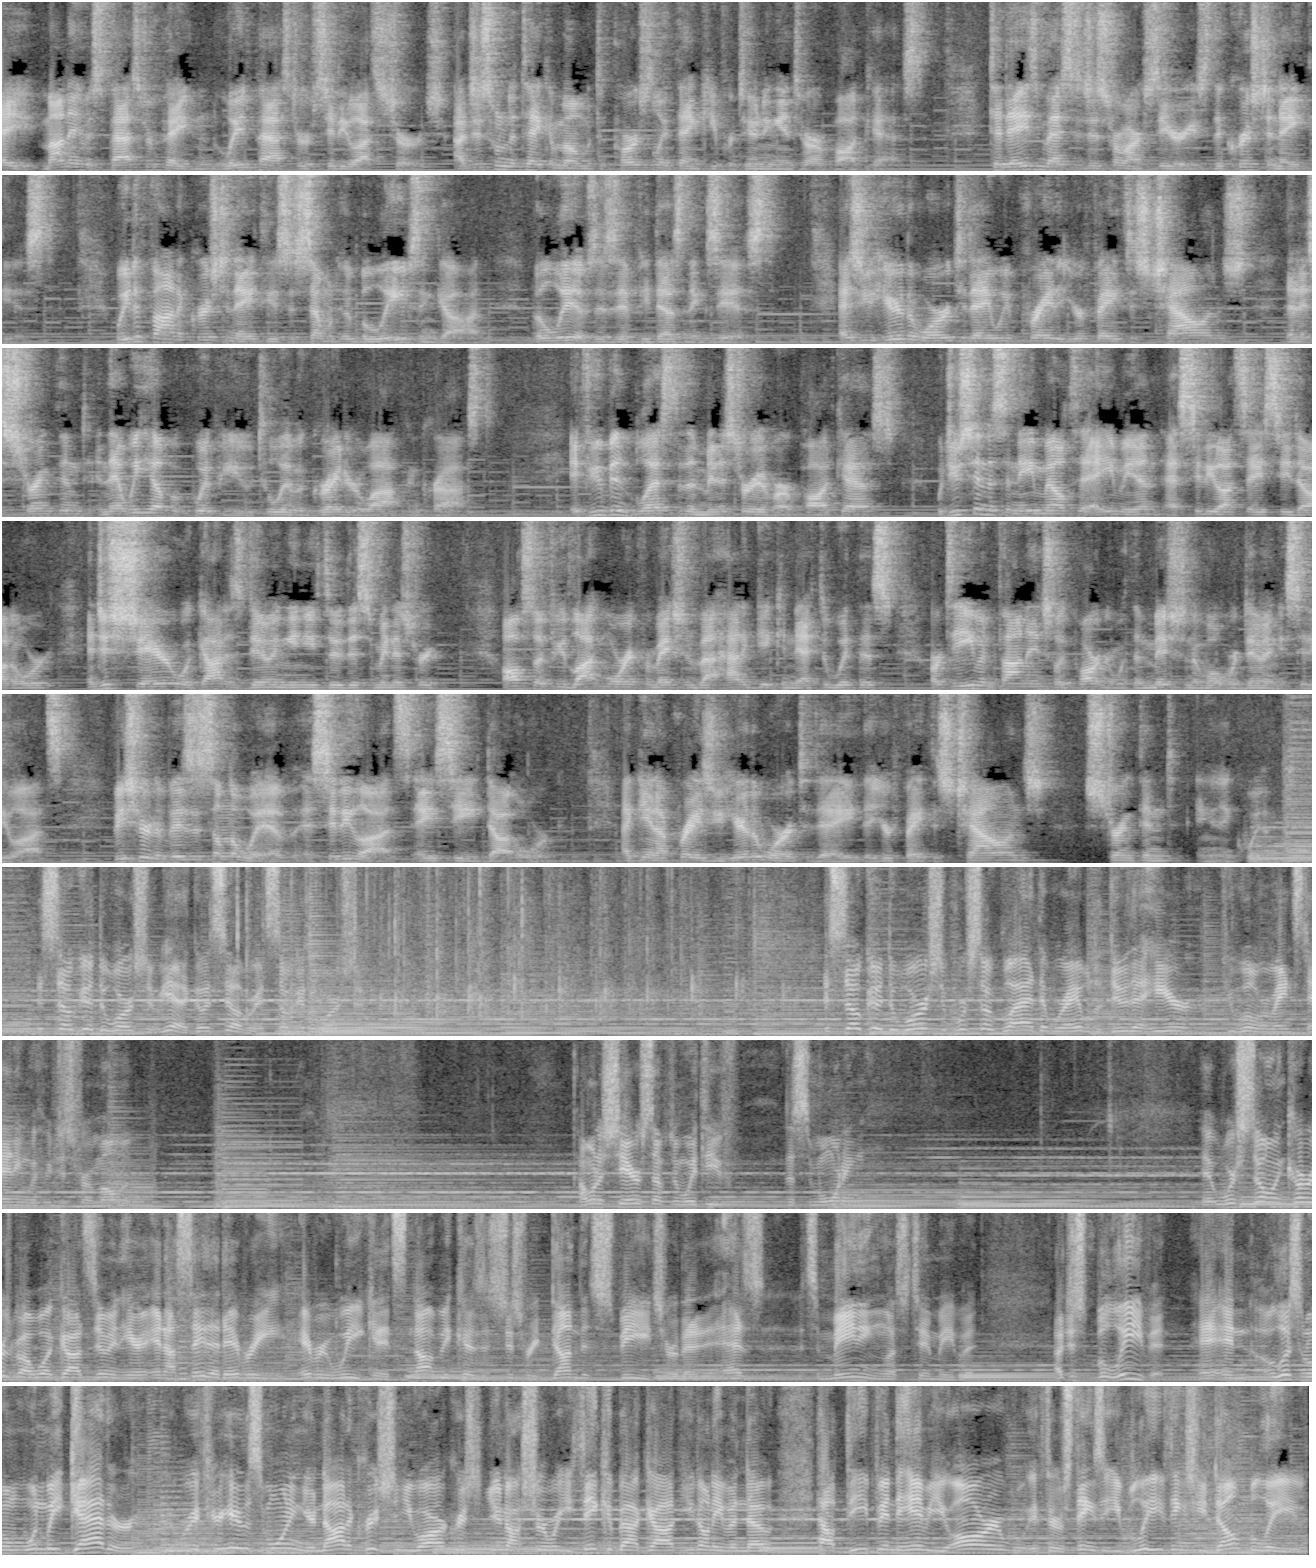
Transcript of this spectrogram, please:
Hey, my name is Pastor Peyton, lead pastor of City Lights Church. I just want to take a moment to personally thank you for tuning into our podcast. Today's message is from our series, The Christian Atheist. We define a Christian atheist as someone who believes in God, but lives as if he doesn't exist. As you hear the word today, we pray that your faith is challenged, that it's strengthened, and that we help equip you to live a greater life in Christ. If you've been blessed through the ministry of our podcast, would you send us an email to amen at citylightsac.org and just share what God is doing in you through this ministry? Also, if you'd like more information about how to get connected with us or to even financially partner with the mission of what we're doing at City Lights, be sure to visit us on the web at citylightsac.org. Again, I pray as you hear the word today that your faith is challenged, strengthened, and equipped. It's so good to worship. Yeah, go ahead, celebrate. It's so good to worship. It's so good to worship. We're so glad that we're able to do that here. If you will, remain standing with me just for a moment. I want to share something with you this morning. That we're so encouraged by what God's doing here, and I say that every every week, and it's not because it's just redundant speech or that it has it's meaningless to me, but I just believe it. And, and listen, when, when, we gather, if you're here this morning, you're not a Christian, you are a Christian, you're not sure what you think about God, you don't even know how deep into Him you are, if there's things that you believe, things you don't believe.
